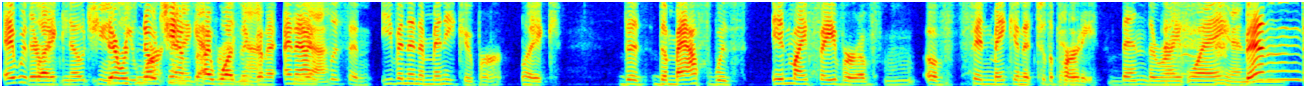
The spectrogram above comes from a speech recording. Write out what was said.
it was There was like no chance there was no chance I wasn't pregnant. gonna and Yeah. I listen even in a Mini Cooper like the the math was in my favor of Mm-hmm. of Finn making it to the party bend the right way and Bend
